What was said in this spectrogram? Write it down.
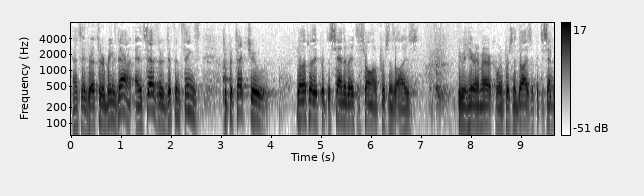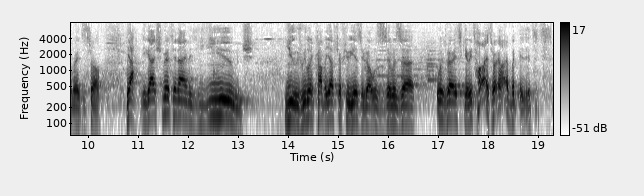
That's, it. that's what it brings down. And it says there are different things to protect you. You know, that's why they put the sand of Eretz Yisrael on a person's eyes. Even here in America, when a person dies, they put the sand of Eretz Yisrael. Yeah, you guys, Shmiras Einayim is huge. Huge. We learned Kabbalah a few years ago. It was, it was, uh, it was very scary. It's hard, it's very hard, but it, it's, it's,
